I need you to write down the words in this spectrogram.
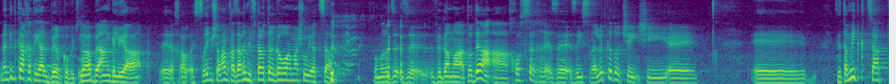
נגיד קח את אייל ברקוביץ', הוא היה באנגליה אה, 20 שנה וחזר עם מבטא יותר גרוע ממה שהוא יצא. זאת אומרת, זה, זה, וגם, אתה יודע, החוסר, זה, זה ישראליות כזאת שהיא, שהיא אה, אה, זה תמיד קצת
